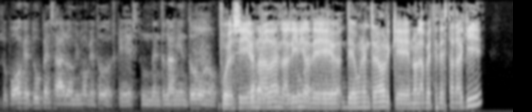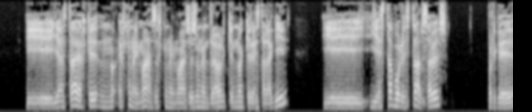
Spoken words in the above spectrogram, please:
supongo que tú pensarás lo mismo que todos, que es un entrenamiento. Bueno, Pues sí, nada, en la línea de, de un entrenador que no le apetece estar aquí y ya está, es que no, es que no hay más, es que no hay más, es un entrenador que no quiere estar aquí y, y está por estar, ¿sabes? Porque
